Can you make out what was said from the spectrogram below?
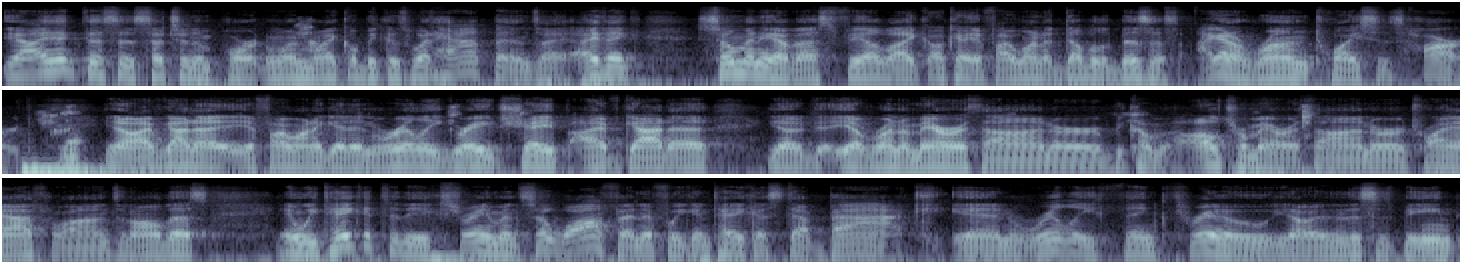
yeah i think this is such an important one michael because what happens i, I think so many of us feel like okay if i want to double the business i got to run twice as hard. Yeah. you know i've got to if i want to get in really great shape i've got to you know, you know, run a marathon or become ultra marathon or triathlons and all this. And we take it to the extreme. And so often, if we can take a step back and really think through, you know, and this is being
